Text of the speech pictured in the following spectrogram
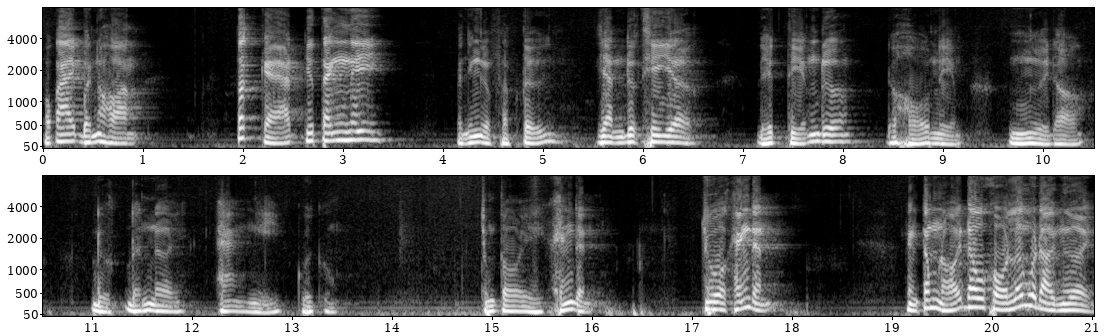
một ai bệnh hoạn, tất cả chư tăng ni và những người phật tử dành được thì giờ để tiễn đưa, để hộ niệm người đó được đến nơi an nghỉ cuối cùng. Chúng tôi khẳng định chùa khẳng định rằng trong nỗi đau khổ lớn của đời người.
